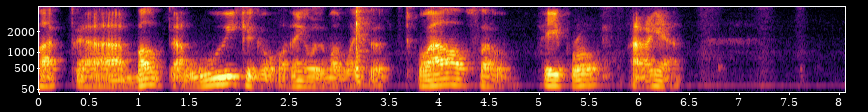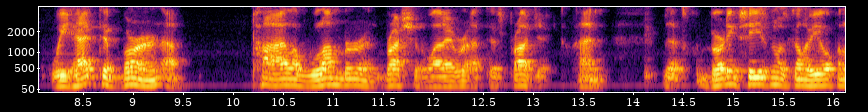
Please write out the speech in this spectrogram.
but uh, about a week ago, I think it was about like the 12th of April, uh, yeah, we had to burn a pile of lumber and brush and whatever at this project. And the burning season was going to be open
